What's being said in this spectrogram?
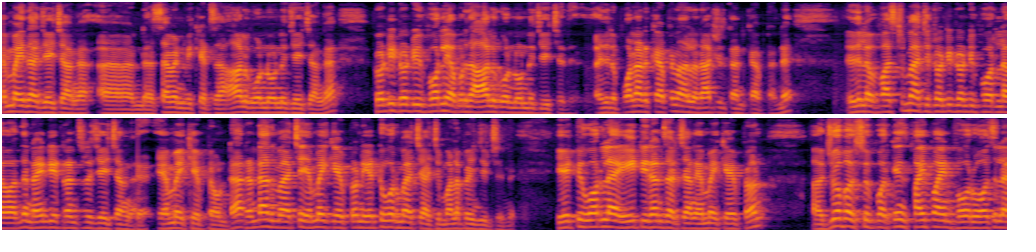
எம்ஐ தான் ஜெயிச்சாங்க. அண்ட் செவன் விக்கெட்ஸ் ஆளுக்கு ஒன்று ஒன்று ஜெயித்தாங்க டுவெண்ட்டி டுவெண்ட்டி ஃபோர்லேயே அப்புறம் தான் ஆளுக்கு ஒன்று ஒன்று ஜெயிச்சது. இதில் போலார்டு கேப்டன் அதில் ராஷித் கான் கேப்டன்னு இதில் ஃபர்ஸ்ட் மேட்ச் டுவெண்ட்டி டுவெண்ட்டி ஃபோரில் வந்து நைன்டி எயிட் ரன்ஸில் ஜெயிச்சாங்க. எம்ஐ கேப்டவுன்ட்ட ரெண்டாவது மேட்ச் எம்ஐ கேப்டவுன் எட்டு ஓவர் மேட்ச் ஆச்சு. மழை பெஞ்சிடுச்சுன்னு. எட்டு ஓவரில் எயிட்டி ரன்ஸ் அடிச்சாங்க MI Cape Town Joburg super kings five point four ஓவர்ஸில்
